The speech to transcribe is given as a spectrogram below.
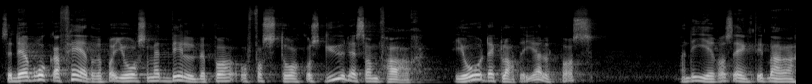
Så det å bruke fedre på jord som et bilde på å forstå hvordan Gud er som far Jo, det er klart det hjelper oss, men det gir oss egentlig bare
